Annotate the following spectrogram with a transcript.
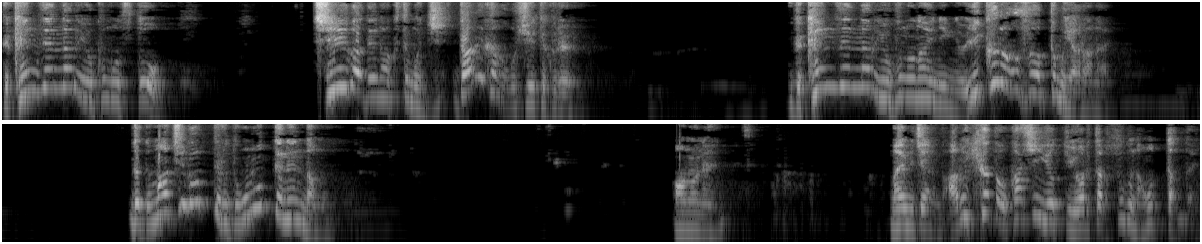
で、健全なる欲持つと、知恵が出なくても誰かが教えてくれる。で、健全なる欲のない人間をいくら教わってもやらない。だって間違ってると思ってねえんだもん。あのね、まゆみちゃん歩き方おかしいよって言われたらすぐ治ったんだよ。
